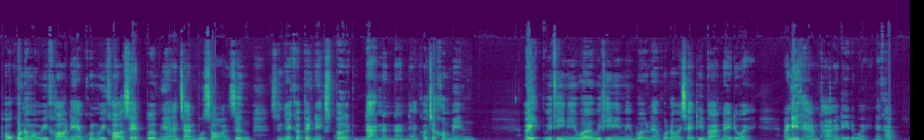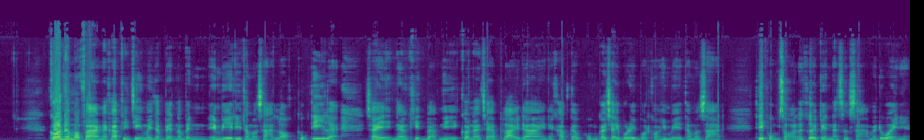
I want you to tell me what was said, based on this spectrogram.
เพราะคุณเอามาวิเคราะห์เนี่ย คุณวิเคราะห์เสร็จปุ๊บเนี่ยอาจารย์ผู้สอน ซึ่งส่วนใหญ่ก็เป็น expert ด้านนั้นๆเนี่ยเขาจะ comment เฮ้ยวิธีนี้ work วิธีนี้ไม่ work เนี่ยคุณเอาไปใช้ที่บ้านได้ด้วย อันนี้แถมท้ายได้ด้วยนะครับ ก็นำมาฝากนะครับ จริงๆ ไม่จำเป็นต้องเป็น MBA ที่ธรรมศาสตร์หรอกทุกที่แหละ ใช้แนวคิดแบบนี้ก็น่าจะ apply ได้นะครับ แต่ผมก็ใช้บริบทของ MBA ธรรมศาสตร์ ที่ผมสอนและเคยเป็นนักศึกษามาด้วยเนี่ย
